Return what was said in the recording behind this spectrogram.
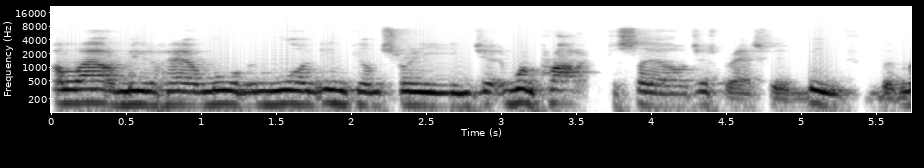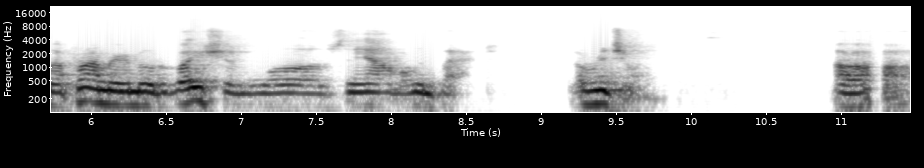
allowed me to have more than one income stream, one product to sell, just grass-fed beef. But my primary motivation was the animal impact originally. Uh,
